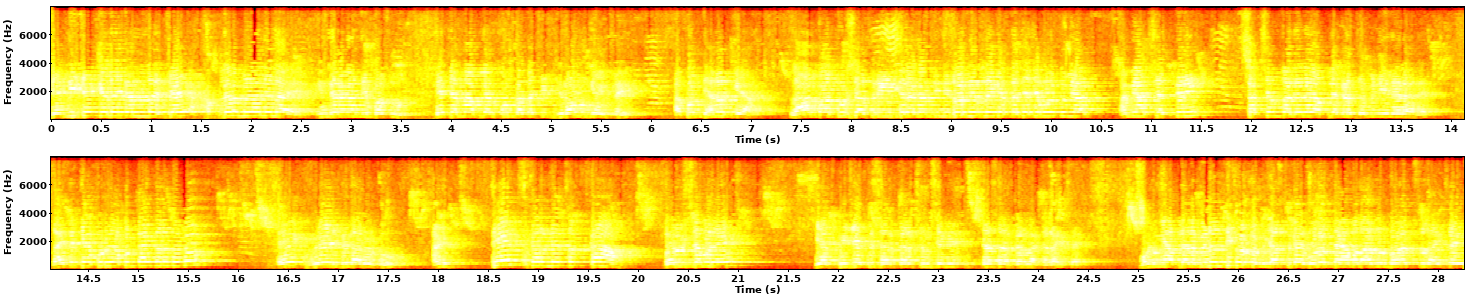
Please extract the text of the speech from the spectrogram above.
त्यांनी जे केलंय त्यांना जे आपल्याला मिळालेलं आहे इंदिरा गांधी पासून ते त्यांना आपल्याला कोण कदाचित हिरावून घ्यायचंय. आपण ध्यानात घ्या. लाल बहादूर शास्त्री इंदिरा गांधींनी जो निर्णय घेतला त्याच्यामुळे तुम्ही आज आम्ही आज शेतकरी सक्षम झालेलो आहे आपल्याकडे जमिनी येलेल्या आहे नाही तर त्यापूर्वी आपण काय करत होतो? एक वेळ बिगार होतो. आणि तेच करण्याचं काम भविष्यामध्ये या बीजेपी सरकार शिवसेनेच्या सरकारला करायचं आहे. म्हणून मी आपल्याला विनंती करतो मी जास्त काही बोलत नाही आम्हाला अजून बरंच जायचंय.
